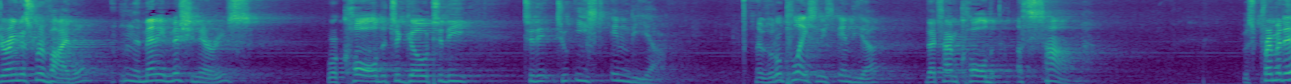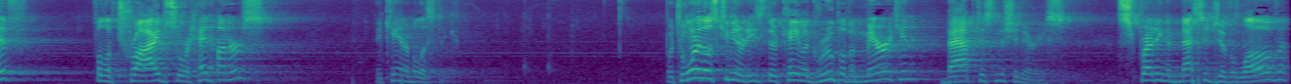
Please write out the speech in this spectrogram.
During this revival, many missionaries were called to go to, the, to, the, to East India. There was a little place in East India that time called Assam. It was primitive, full of tribes who were headhunters and cannibalistic. But to one of those communities, there came a group of American Baptist missionaries spreading the message of love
